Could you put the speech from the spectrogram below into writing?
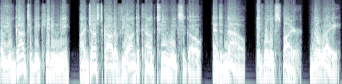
Oh you've got to be kidding me, I just got a Vyond account two weeks ago. And now, it will expire. No way.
